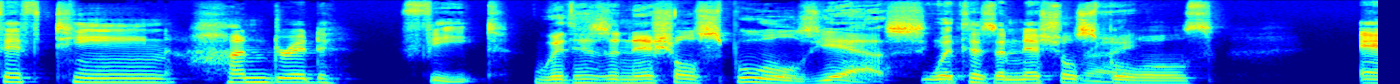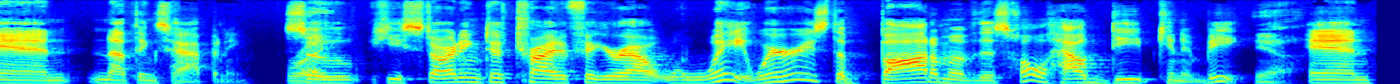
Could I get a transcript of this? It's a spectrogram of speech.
1,500 feet With his initial spools, yes. with his initial Right. spools, and nothing's happening. So he's starting to try to figure out well, wait, where is the bottom of this hole? How deep can it be? Yeah. And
